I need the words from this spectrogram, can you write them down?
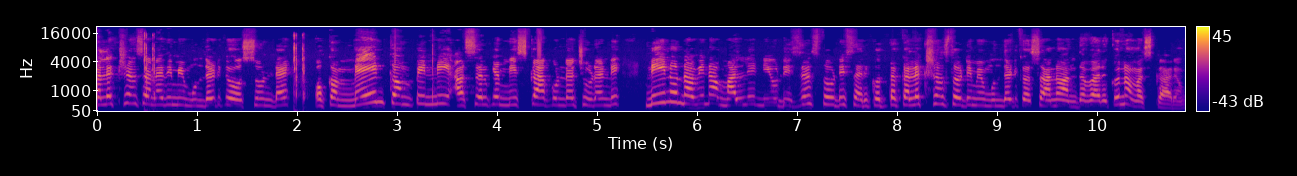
collections అనేది మీ ముందటికి వస్తుంటాయి. ఒక మెయిన్ కంపెనీ అస్సలకే మిస్ కాకుండా చూడండి. నేను నవీన మళ్ళీ న్యూ డిజైన్స్ తోటి సరికొత్త కలెక్షన్స్ తోటి మీ ముందటికి వస్తాను. అంతవరకు నమస్కారం.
